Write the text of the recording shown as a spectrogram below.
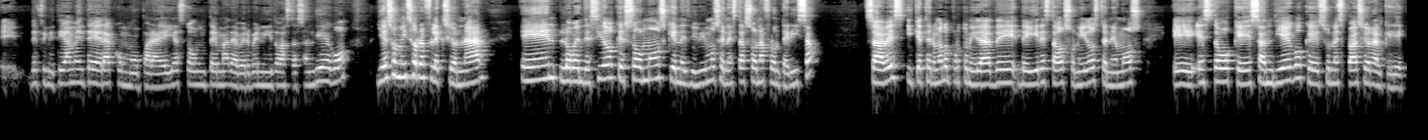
eh, definitivamente era como para ellas todo un tema de haber venido hasta San Diego y eso me hizo reflexionar en lo bendecido que somos quienes vivimos en esta zona fronteriza, ¿sabes? Y que tenemos la oportunidad de, ir a Estados Unidos. Tenemos eh, esto que es San Diego, que es un espacio en el que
